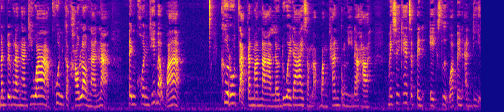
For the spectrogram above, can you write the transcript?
มันเป็นพลังงานที่ว่าคุณกับเขาเหล่านั้นน่ะ เป็นคนที่แบบว่า คือรู้จักกันมานานแล้วด้วยได้สำหรับบางท่านตรงนี้นะคะ ไม่ใช่แค่จะเป็น X หรือว่าเป็นอดีต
